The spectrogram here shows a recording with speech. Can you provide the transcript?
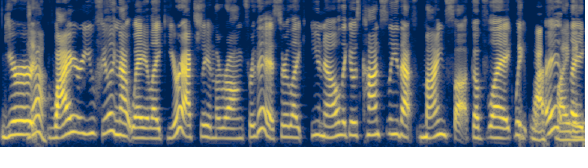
you're Yeah. why are you feeling that way? Like you're actually in the wrong for this, or like, you know, like it was constantly that mind fuck of like, wait, what? Like.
